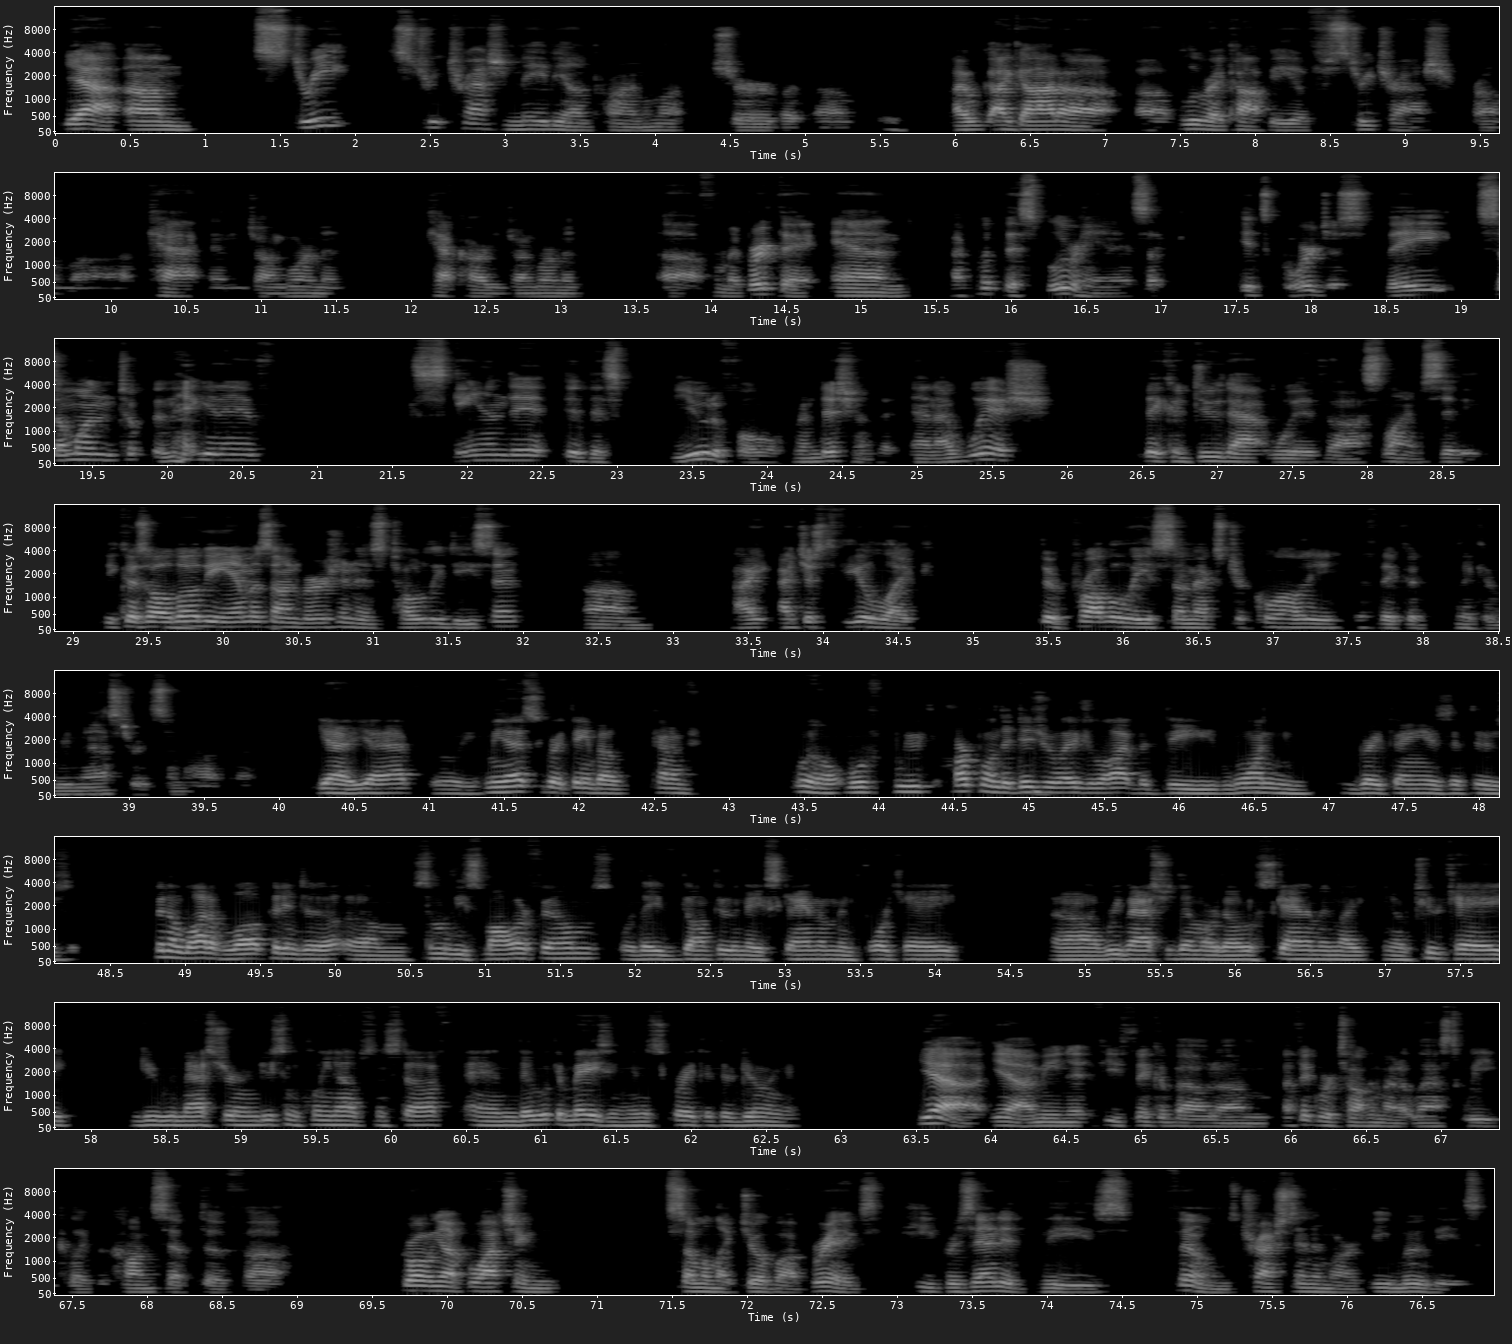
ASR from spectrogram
Yeah, um, Street Street Trash maybe on Prime. I'm not sure, but um, I I got a, a Blu-ray copy of Street Trash from uh, Kat and John Gorman, Cat Card and John Gorman, uh, for my birthday, and I put this Blu-ray in. And it's like it's gorgeous. They someone took the negative, scanned it, did this beautiful rendition of it, and I wish they could do that with uh, Slime City because although the Amazon version is totally decent, um, I I just feel like there probably is some extra quality if they could they could remaster it somehow. Yeah, yeah, absolutely. I mean, that's the great thing about kind of, well, we we harp on the digital age a lot, but the one great thing is that there's been a lot of love put into um, some of these smaller films where they've gone through and they've scanned them in 4K, uh, remastered them, or they'll scan them in like you know 2K, do remaster and do some cleanups and stuff, and they look amazing, and it's great that they're doing it. Yeah, yeah. I mean, if you think about, um, I think we were talking about it last week, like the concept of uh, growing up watching someone like Joe Bob Briggs. He presented these films, trash cinema or B movies,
